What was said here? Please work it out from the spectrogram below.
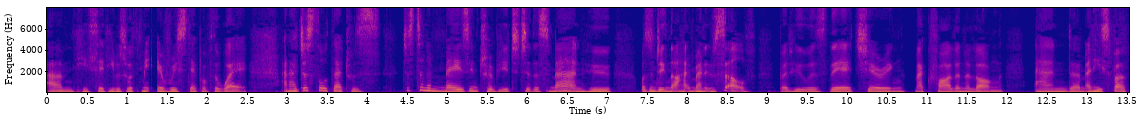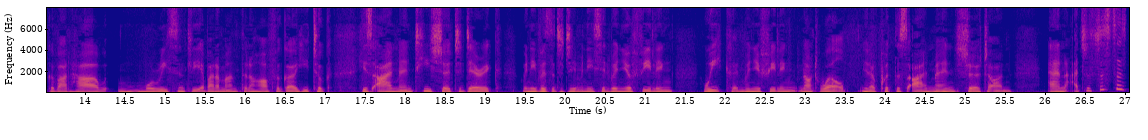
Um, he said he was with me every step of the way, and I just thought that was just an amazing tribute to this man who wasn't doing the Ironman himself, but who was there cheering Macfarlane along. And um, and he spoke about how more recently, about a month and a half ago, he took his Ironman T-shirt to Derek when he visited him, and he said, "When you're feeling weak and when you're feeling not well, you know, put this Ironman shirt on." And it's just just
